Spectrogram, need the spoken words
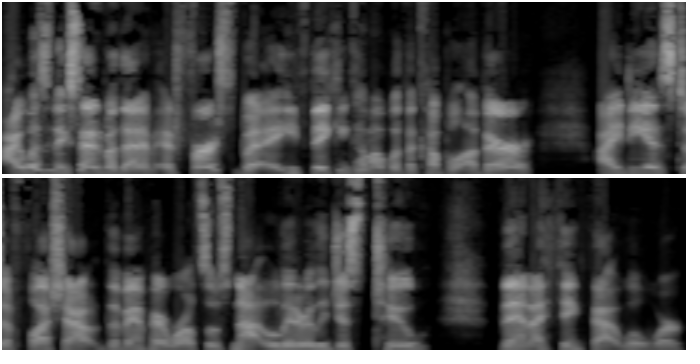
I wasn't excited about that at first, but if they can come up with a couple other ideas to flesh out the vampire world, so it's not literally just two, then I think that will work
